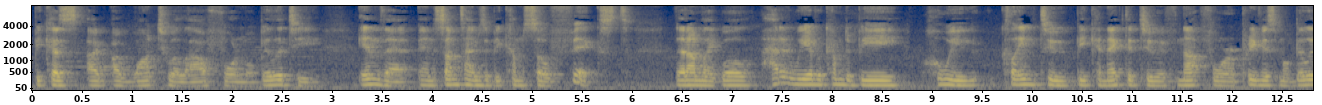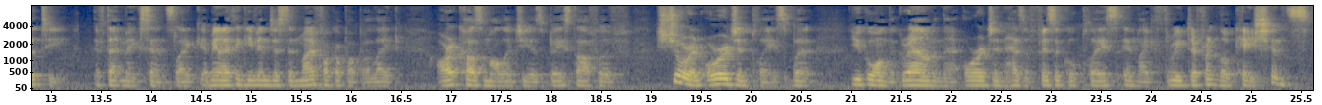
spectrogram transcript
because I I want to allow for mobility in that, and sometimes it becomes so fixed that I'm like, well, how did we ever come to be who we claim to be connected to, if not for a previous mobility? If that makes sense. Like, I mean, I think even just in my whakapapa, like our cosmology is based off of sure an origin place, but you go on the ground and that origin has a physical place in like three different locations.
